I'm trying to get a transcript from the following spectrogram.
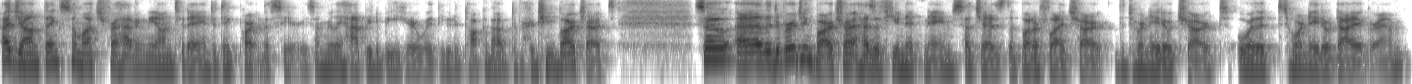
Hi, Jon. Thanks so much for having me on today and to take part in the series. I'm really happy to be here with you to talk about diverging bar charts. So, uh, the diverging bar chart has a few nicknames, such as the butterfly chart, the tornado chart, or the tornado diagram.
